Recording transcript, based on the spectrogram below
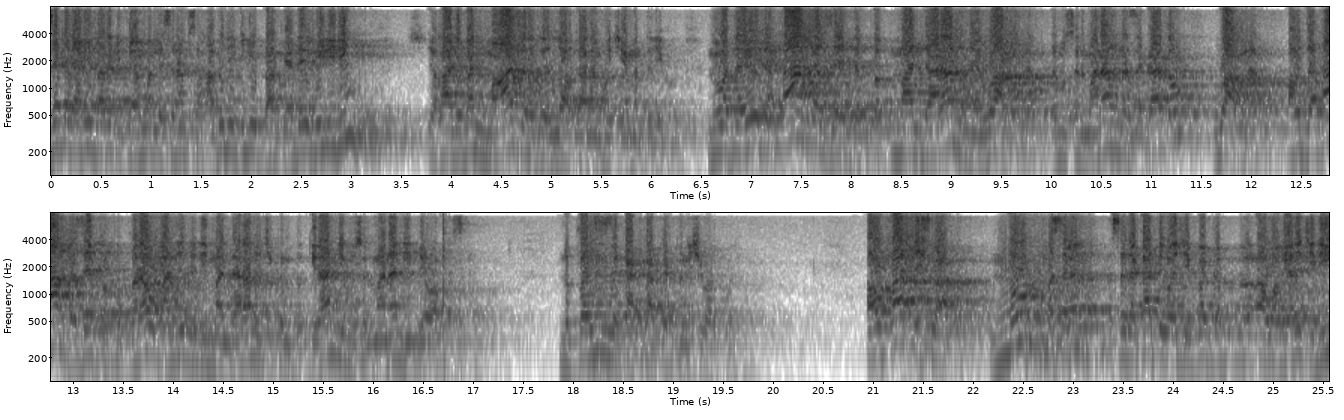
ځکه دغه باره کې پیغمبر علی السلام صحابه لګلی باقاعده ویلي دي غالبا معاذ رضی الله تعالی عنہ چې یمن ته لګو نو ته د هغه زید په مالدارانو نه واخله د مسلمانانو نه زکات واخله او د هغه زید په فقراو باندې د مالدارانو چې کوم فقیران دي مسلمانان دي ته واپس نو فرض زکات کافر ته نشي ورکول او پاتې شو نور مثلا صدقات واجب او غیره چې دي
